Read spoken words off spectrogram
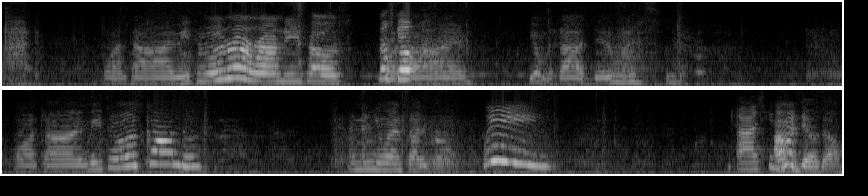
fuck? One time, Ethan was running around these hoes. Let's One go. Time, you almost died, dude. One time, Ethan his condom. And then he went inside a girl. Whee! Ah, Guys, I'm know. a dildo.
